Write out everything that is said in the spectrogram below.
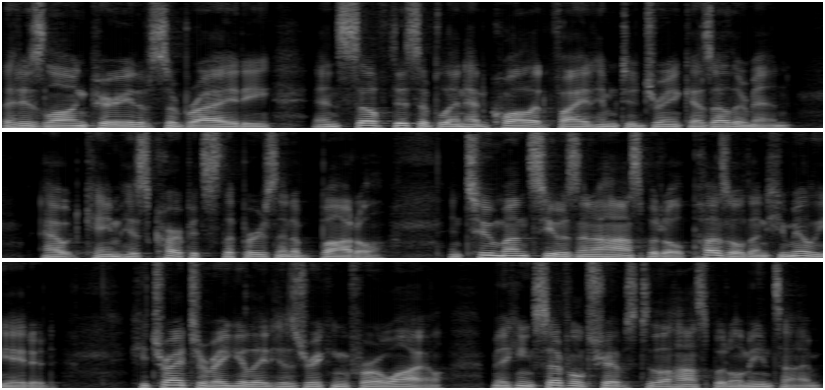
that his long period of sobriety and self discipline had qualified him to drink as other men. Out came his carpet slippers and a bottle. In two months he was in a hospital, puzzled and humiliated. He tried to regulate his drinking for a while, making several trips to the hospital meantime.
